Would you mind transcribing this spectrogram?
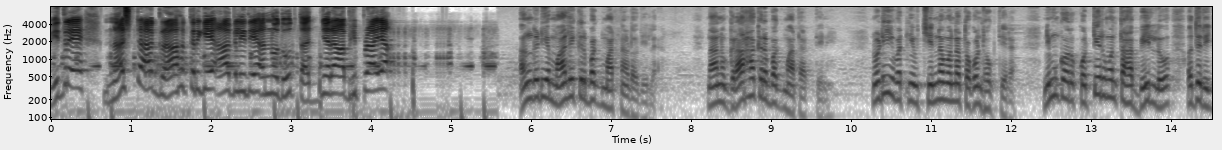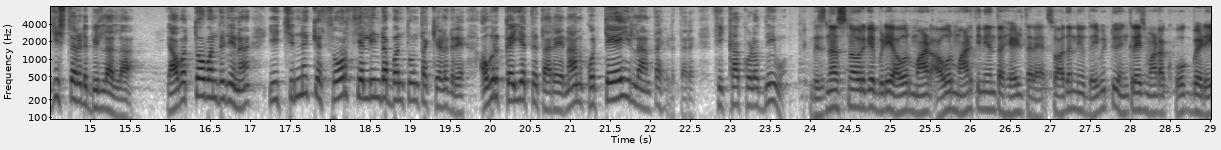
ಬಿದ್ರೆ ನಷ್ಟ ಗ್ರಾಹಕರಿಗೆ ಆಗಲಿದೆ ಅನ್ನೋದು ತಜ್ಞರ ಅಭಿಪ್ರಾಯ. ಅಂಗಡಿಯ ಮಾಲೀಕರ ಬಗ್ಗೆ ಮಾತನಾಡೋದಿಲ್ಲ. ನಾನು ಗ್ರಾಹಕರ ಬಗ್ಗೆ ಮಾತಾಡ್ತೀನಿ. ನೋಡಿ ಇವತ್ತು ನೀವು ಚಿನ್ನವನ್ನು ತೊಗೊಂಡು ಹೋಗ್ತೀರಾ? ನಿಮ್ಗೆ ಅವರು ಕೊಟ್ಟಿರುವಂತಹ ಬಿಲ್ಲು ಅದು ರಿಜಿಸ್ಟರ್ಡ್ ಬಿಲ್ ಅಲ್ಲ ಯಾವತ್ತೋ ಒಂದು ದಿನ ಈ ಚಿನ್ನಕ್ಕೆ ಸೋರ್ಸ್ ಎಲ್ಲಿಂದ ಬಂತು ಅಂತ ಕೇಳಿದ್ರೆ ಅವರು ಕೈ ಎತ್ತುತ್ತಾರೆ, ನಾನು ಕೊಟ್ಟೇ ಇಲ್ಲ ಅಂತ ಹೇಳ್ತಾರೆ. ಸಿಕ್ಕಾಕೊಳ್ಳೋದು ನೀವು. ಬಿಸ್ನೆಸ್ನವ್ರಿಗೆ ಬಿಡಿ, ಅವ್ರು ಮಾಡಿ, ಅವ್ರು ಮಾಡ್ತೀನಿ ಅಂತ ಹೇಳ್ತಾರೆ. ಸೊ ಅದನ್ನು ನೀವು ದಯವಿಟ್ಟು ಎಂಕರೇಜ್ ಮಾಡೋಕ್ಕೆ ಹೋಗಬೇಡಿ.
